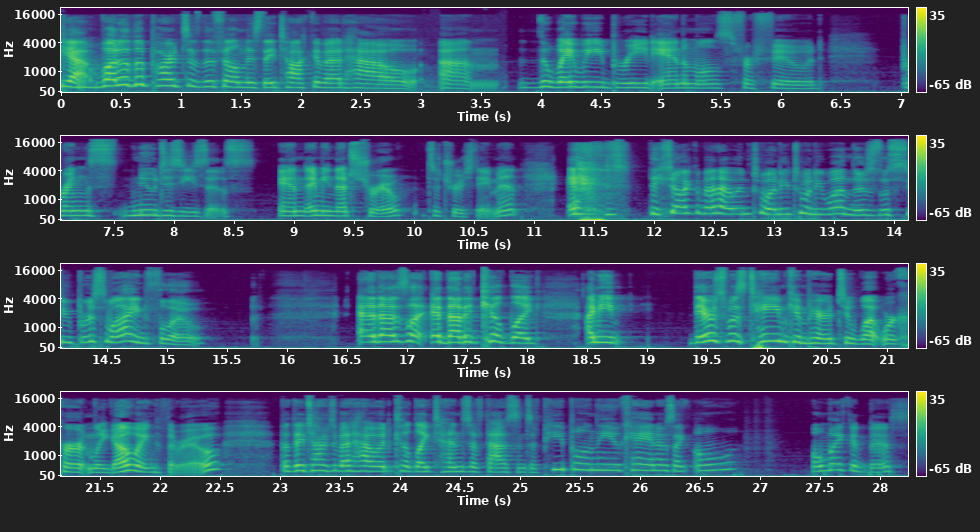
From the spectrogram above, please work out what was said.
Yeah, one of the parts of the film is they talk about how um, the way we breed animals for food brings new diseases. And I mean, that's true. It's a true statement. And they talk about how in 2021 there's the super swine flu. And I was like, and that it killed like, I mean, theirs was tame compared to what we're currently going through. But they talked about how it killed like tens of thousands of people in the UK. And I was like, oh, oh my goodness.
